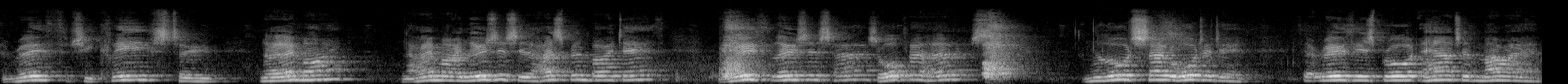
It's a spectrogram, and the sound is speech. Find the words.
And Ruth, she cleaves to Naomi. Naomi loses her husband by death. Ruth loses hers, Orpah hers. And the Lord so ordered it that Ruth is brought out of Moab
